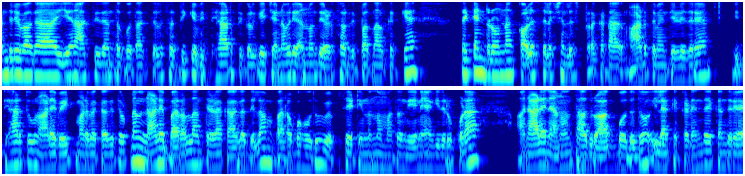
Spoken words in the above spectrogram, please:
ಅಂದ್ರೆ ಇವಾಗ ಏನಾಗ್ತಿದೆ ಅಂತ ಗೊತ್ತಾಗ್ತಿಲ್ಲ. ಸದ್ಯಕ್ಕೆ ವಿದ್ಯಾರ್ಥಿಗಳಿಗೆ ಜನವರಿ ಹನ್ನೊಂದು, ಎರಡ್ ಸಾವಿರದ ಇಪ್ಪತ್ನಾಲ್ಕಕ್ಕೆ ಸೆಕೆಂಡ್ ರೌಂಡ್ನ ಕಾಲೇಜ್ ಸೆಲೆಕ್ಷನ್ ಲಿಸ್ಟ್ ಪ್ರಕಟ ಮಾಡ್ತೇವೆ ಅಂತ ಹೇಳಿದರೆ, ವಿದ್ಯಾರ್ಥಿಗಳು ನಾಳೆ ವೆಯ್ಟ್ ಮಾಡಬೇಕಾಗುತ್ತೆ. ಒಟ್ಟಿನಲ್ಲಿ ನಾಳೆ ಬರಲ್ಲ ಅಂತ ಹೇಳೋಕ್ಕಾಗೋದಿಲ್ಲ ಬರಬಹುದು. ವೆಬ್ಸೈಟ್ ಇನ್ನೊಂದು ಮತ್ತೊಂದು ಏನೇ ಆಗಿದ್ರು ಕೂಡ ನಾಳೆ ಅನೌನ್ಸ್ ಆದರೂ ಆಗ್ಬೋದು ಇಲಾಖೆ ಕಡೆಯಿಂದ. ಯಾಕಂದರೆ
